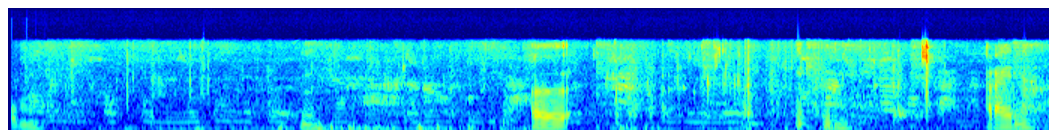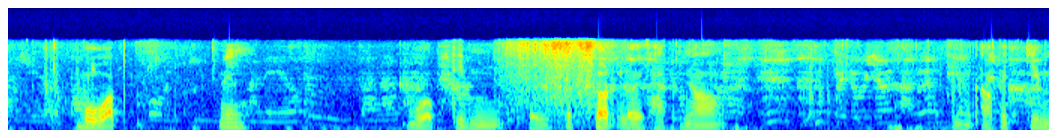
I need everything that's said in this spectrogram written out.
ผมเออ อะไรนะ บวบ นี่ บวบกินเออสดๆเลยค่ะพี่น้อง เอาไปจิ้ม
